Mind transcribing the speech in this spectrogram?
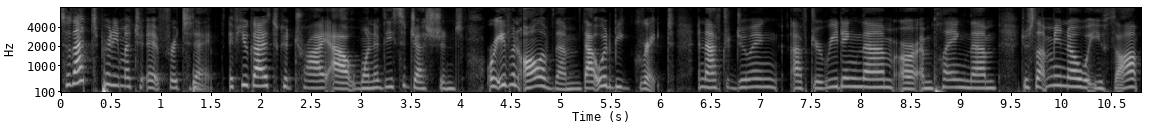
So that's pretty much it for today. If you guys could try out one of these suggestions or even all of them, that would be great. And after doing after reading them or and playing them, just let me know what you thought,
